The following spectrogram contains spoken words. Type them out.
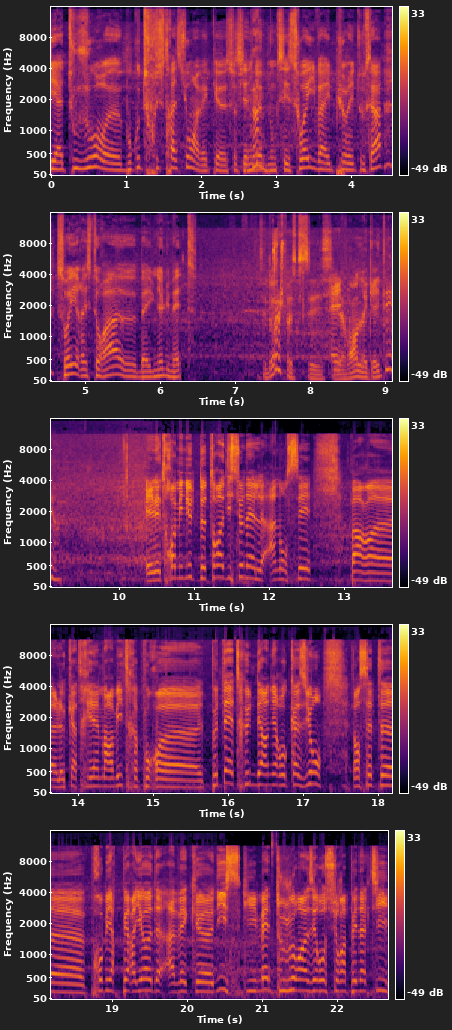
il y a toujours euh, beaucoup de frustration avec euh, Sofiane. Diop. Donc c'est soit il va épurer tout ça, soit il restera euh, bah, une allumette. C'est dommage parce que c'est a vraiment de la qualité. hein. Et les 3 minutes de temps additionnel annoncées par euh, le quatrième arbitre pour euh, peut-être une dernière occasion dans cette euh, première période avec Nice qui mène toujours 1-0 sur un penalty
